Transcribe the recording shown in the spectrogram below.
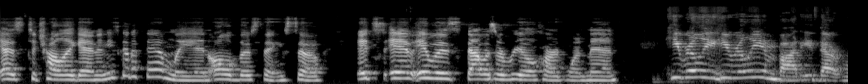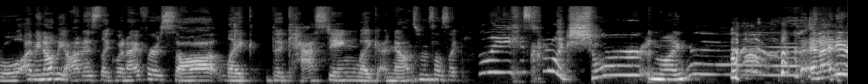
as T'Challa again, and he's got a family and all of those things, so. It's it, it was that was a real hard one, man. he really he really embodied that role i mean i'll be honest like when i first saw like the casting like announcements i was like really he's kind of like short and like eh. and i knew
